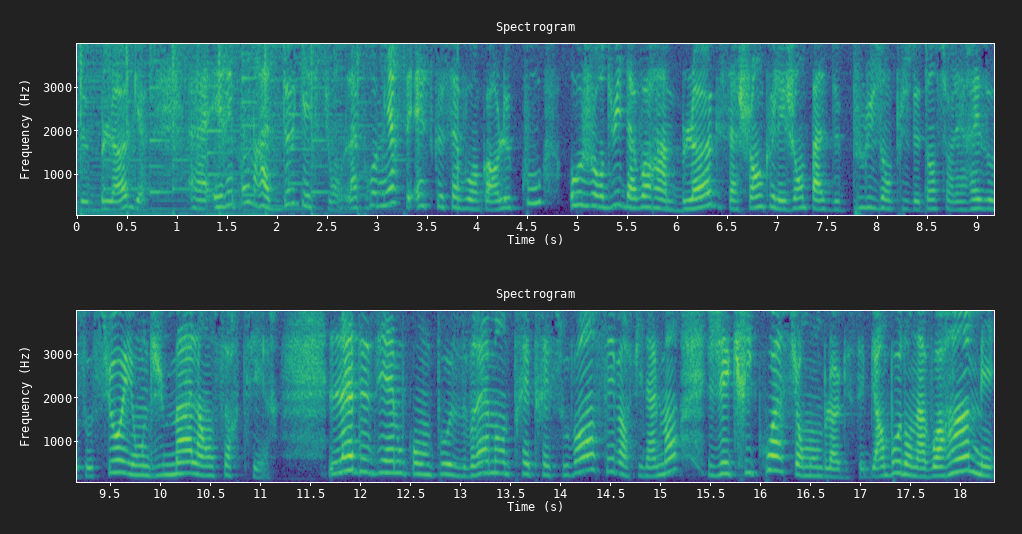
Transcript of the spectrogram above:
de blog euh, et répondre à deux questions. La première, c'est est-ce que ça vaut encore le coup aujourd'hui d'avoir un blog, sachant que les gens passent de plus en plus de temps sur les réseaux sociaux et ont du mal à en sortir? La deuxième qu'on me pose vraiment très très souvent, c'est ben finalement, j'écris quoi sur mon blog? C'est bien beau d'en avoir un, mais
